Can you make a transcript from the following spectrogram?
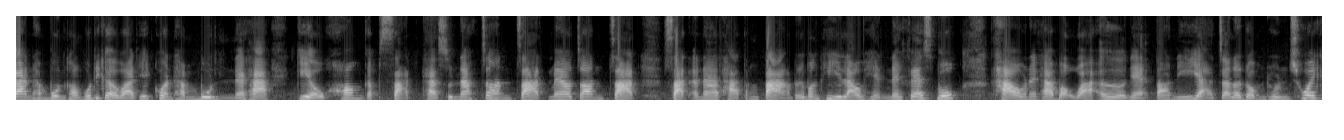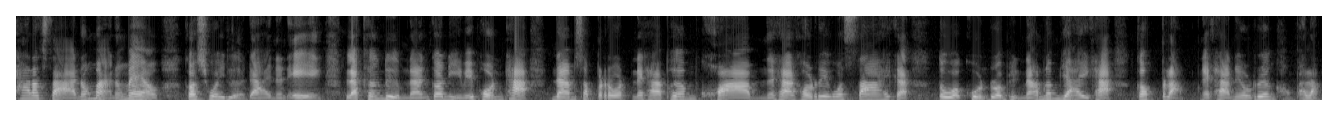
การทำบุญของผู้ที่เกิดวันอาทิตย์ควรทำบุญนะคะ เกี่ยวข้องกับสัตว์ค่ะ สุนัขจรจัด แมวจรจัด สัตว์อนาถาต่างๆ หรือบางทีเราเห็นใน Facebook เขานะคะบอกว่าเออเนี่ยตอนนี้อยากจะระดมทุนช่วยค่ารักษาน้องหมาน้องแมว ก็ช่วยเหลือได้นั่นเอง และเครื่องดื่มนั้นก็หนีไม่พ้นค่ะ น้ำสับปะรดนะคะ เพิ่มความนะคะเขาเรียกว่าซ่าให้กับตัวคุณรวมถึงน้ำลำไยค่ะ ก็ปรับนะคะในเรื่องของพลัง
